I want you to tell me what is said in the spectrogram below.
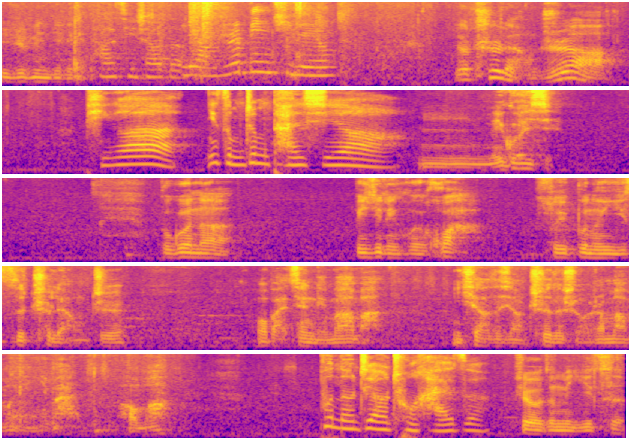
一只冰淇淋？好，请稍等。两只冰淇淋。要吃两只啊？平安，你怎么这么贪心啊？嗯，没关系。不过呢，冰淇淋会化，所以不能一次吃两只。我把钱给妈妈，你下次想吃的时候让妈妈给你买，好吗？不能这样宠孩子。只有这么一次，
